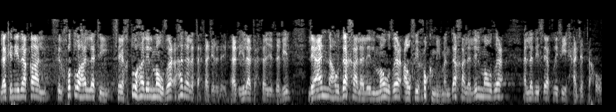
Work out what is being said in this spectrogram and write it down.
لكن إذا قال في الخطوة التي سيخطوها للموضع هذا لا تحتاج إلى دليل. هذه لا تحتاج إلى دليل لأنه دخل للموضع أو في حكم من دخل للموضع الذي سيقضي فيه حاجته.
